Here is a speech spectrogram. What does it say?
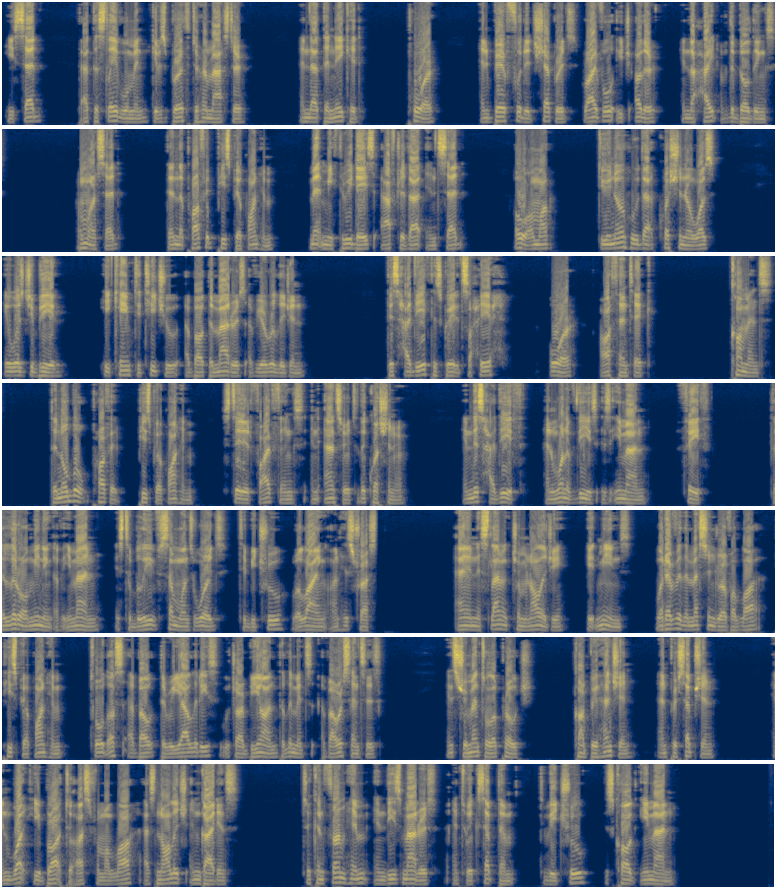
He said, that the slave woman gives birth to her master, and that the naked, poor, and barefooted shepherds rival each other in the height of the buildings. Omar said, Then the Prophet, peace be upon him, met me three days after that and said, O Omar, do you know who that questioner was? It was Jibreel. He came to teach you about the matters of your religion. This hadith is graded sahih or authentic. Comments. The noble Prophet peace be upon him, stated five things in answer to the questioner. In this hadith, and one of these is Iman, faith. The literal meaning of Iman is to believe someone's words to be true relying on his trust. And in Islamic terminology, it means whatever the Messenger of Allah, peace be upon him, told us about the realities which are beyond the limits of our senses. Instrumental approach, comprehension, and perception and what he brought to us from Allah as knowledge and guidance. To confirm him in these matters and to accept them to be true is called Iman.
